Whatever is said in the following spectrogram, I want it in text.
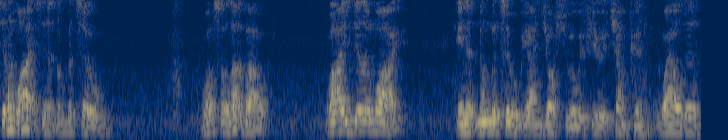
Dillian Whyte's in at number two. What's all that about? Why is Dillian Whyte in at number two behind Joshua with Fury champion? Wilder,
